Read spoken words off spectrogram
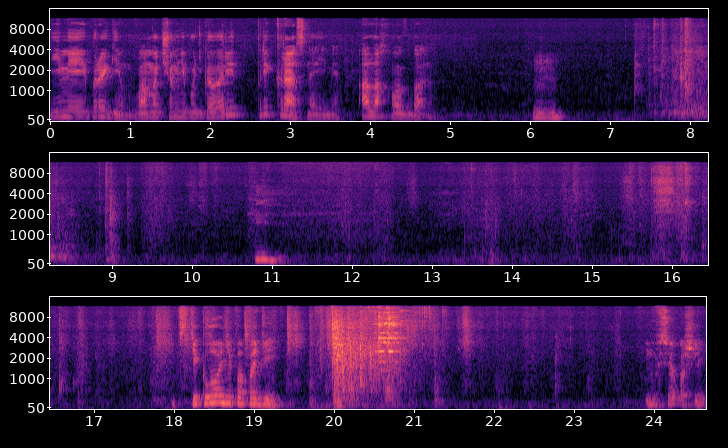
Имя Ибрагим вам о чем-нибудь говорит? Прекрасное имя. Аллаху Акбар. Мгм. В стекло не попади. Ну все, пошли.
